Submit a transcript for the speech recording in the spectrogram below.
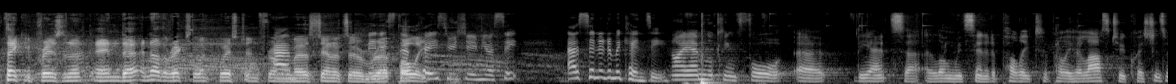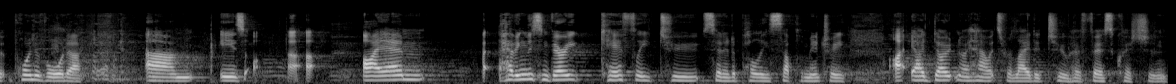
Thank you, President. And uh, another excellent question from Um, uh, Senator uh, Minister, Polley. please resume your seat. Uh, Senator McKenzie. I am looking for uh, the answer, along with Senator Polley, to probably her last two questions. But point of order um, is uh, I am, having listened very carefully to Senator Polley's supplementary, I, I don't know how it's related to her first question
